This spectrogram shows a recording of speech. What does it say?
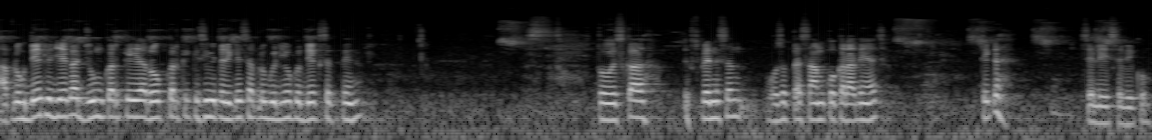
आप लोग देख लीजिएगा जूम करके या रोक करके किसी भी तरीके से आप लोग वीडियो को देख सकते हैं। तो इसका एक्सप्लेनेशन हो सकता है शाम को करा दें आज। ठीक है? चलिए सभी को।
